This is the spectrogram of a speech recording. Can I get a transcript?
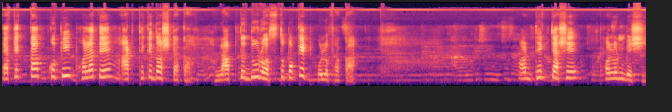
এক এক কাপ কপি ফলাতে আট থেকে দশ টাকা। লাভ তো দূর অস্ত পকেট, হলো ফাঁকা। অর্ধেক চাষে ফলন বেশি।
